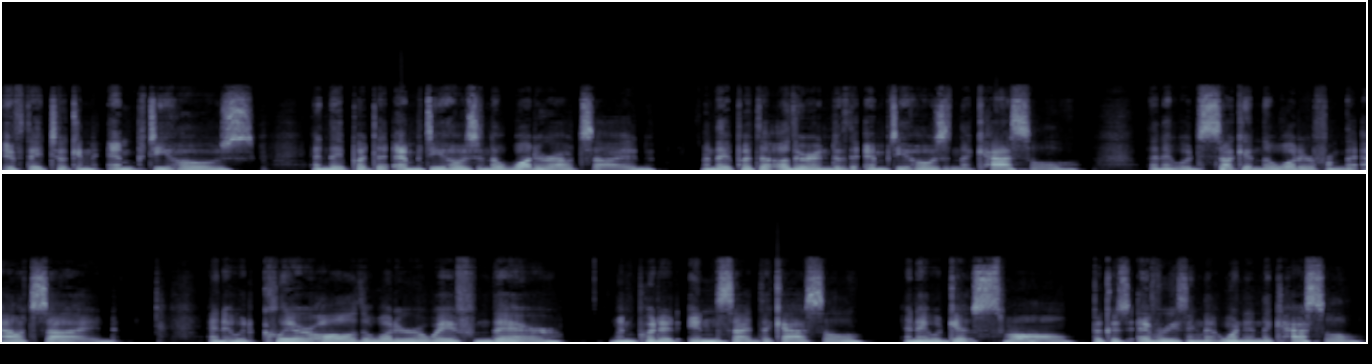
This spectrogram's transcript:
if they took an empty hose and they put the empty hose in the water outside, and they put the other end of the empty hose in the castle, then it would suck in the water from the outside, and it would clear all the water away from there and put it inside the castle and it would get small because everything that went in the castle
